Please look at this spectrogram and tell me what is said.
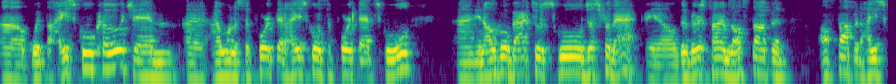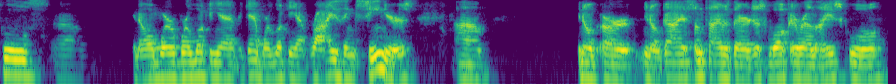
uh, with the high school coach, and uh, I want to support that high school and support that school, uh, and I'll go back to a school just for that. You know, there's times I'll stop at I'll stop at high schools uh, you know, and we're, we're looking at, again, we're looking at rising seniors, um, you know, or, you know, guys sometimes they're just walking around the high school,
